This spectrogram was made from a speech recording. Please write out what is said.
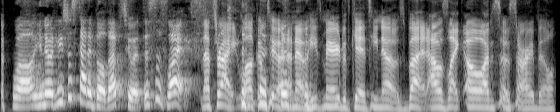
well, you know what? He's just got to build up to it. This is life. That's right. Welcome to it. I know he's married with kids. He knows. But I was like, oh, I'm so sorry, Bill.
